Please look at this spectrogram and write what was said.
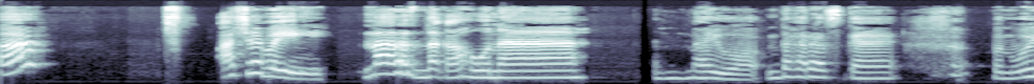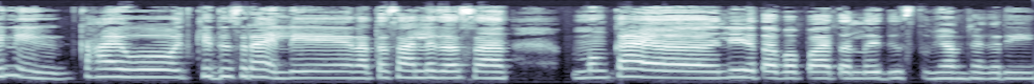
हा? अच्छा बाई नाराज नका हो ना. नाही हो धारास काय? पण वहिनी काय हो इतके दिवस राहिले आता चालले जासात मग काय लिहिता बाप्पा आता लय दिस तुम्ही आमच्या घरी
